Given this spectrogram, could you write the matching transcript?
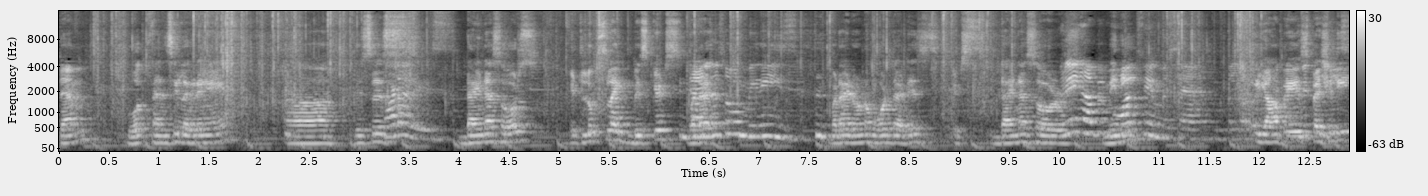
देम बहुत फैंसी लग रहे हैं। This is? Dinosaurs it looks like biscuits dinosaur minis but I don't know what that is it's dinosaur अरे यहाँ पे बहुत फ़ेमस है। यहाँ पे स्पेशली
